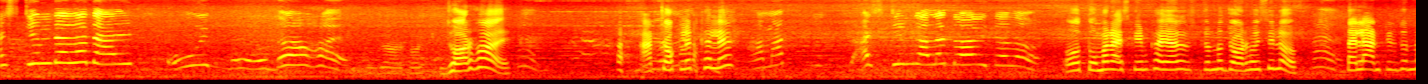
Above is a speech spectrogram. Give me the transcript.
আইসক্রিম দিলে দাই ওই দেওয়া হয়। জ্বর হয়। আর চকলেট খেলে? আমার আইসক্রিম গেলে দই দিল ও তোমার আইসক্রিম খাওয়ার জন্য জ্বর হয়েছিল? হ্যাঁ। তাহলে আন্টির জন্য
